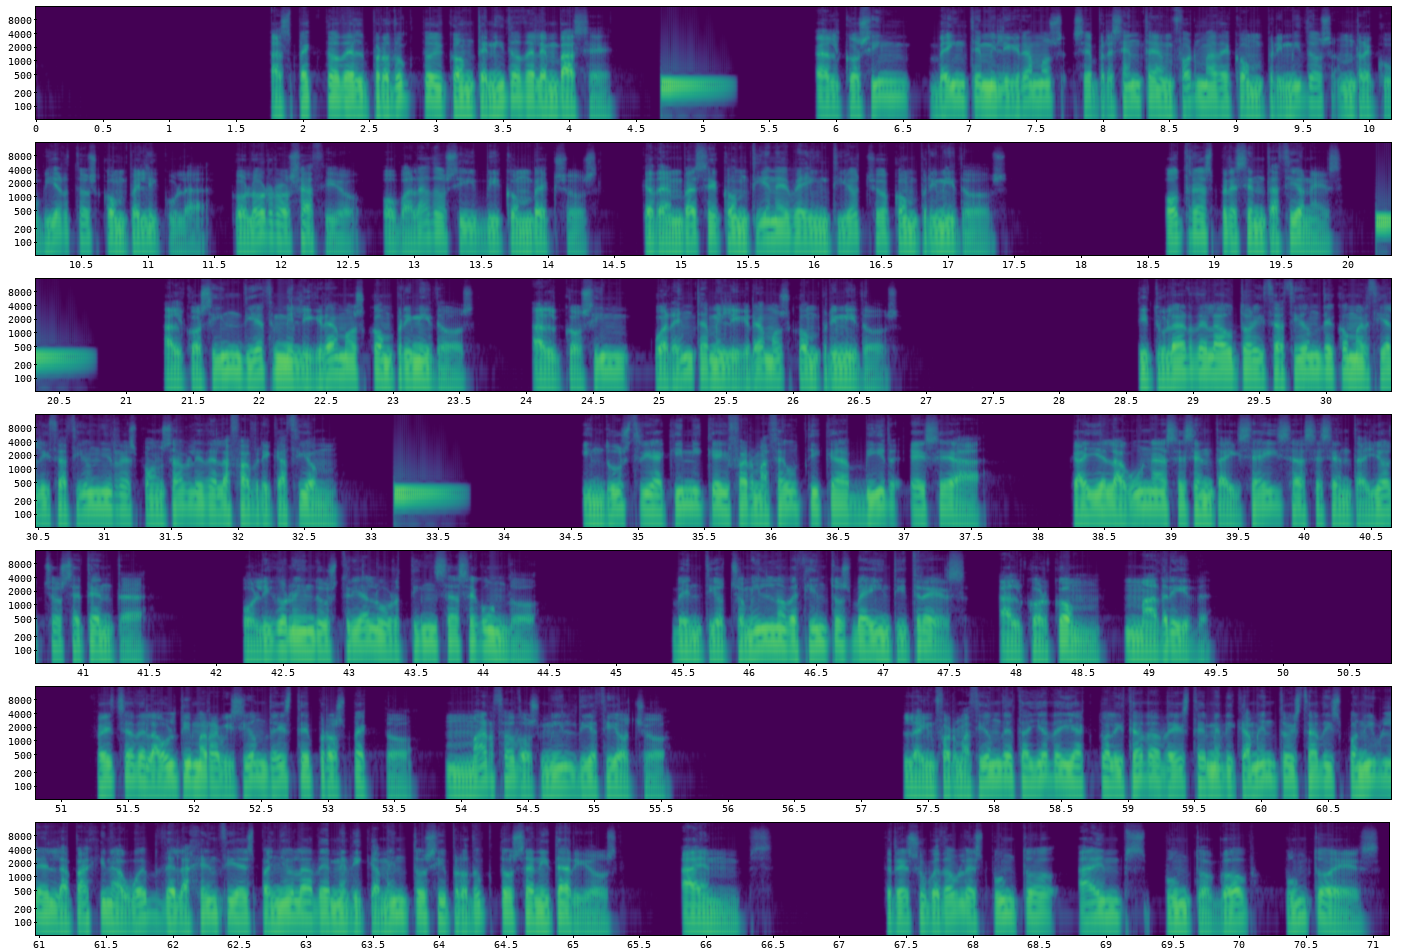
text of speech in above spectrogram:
Aspecto del producto y contenido del envase. Alcosim 20 miligramos se presenta en forma de comprimidos recubiertos con película, color rosáceo, ovalados y biconvexos. Cada envase contiene 28 comprimidos. Otras presentaciones. Alcosim 10 miligramos comprimidos. Alcosim 40 miligramos comprimidos. Titular de la autorización de comercialización y responsable de la fabricación, Industria Química y Farmacéutica BIR S.A. Calle Laguna 66 a 6870. Polígono Industrial Urtinsa II. 28923. Alcorcom, Madrid. Fecha de la última revisión de este prospecto, marzo 2018. La información detallada y actualizada de este medicamento está disponible en la página web de la Agencia Española de Medicamentos y Productos Sanitarios, AEMPS. www.aemps.gov.es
